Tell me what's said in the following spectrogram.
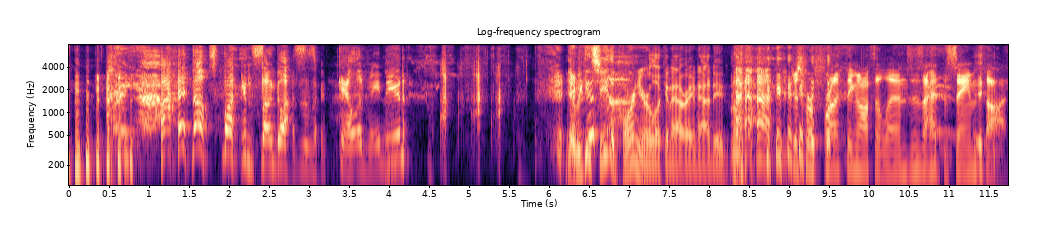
Those fucking sunglasses are killing me, dude. yeah, we can see the porn you're looking at right now, dude. just reflecting off the lenses. I had the same thought.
